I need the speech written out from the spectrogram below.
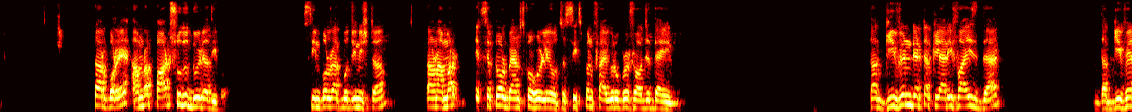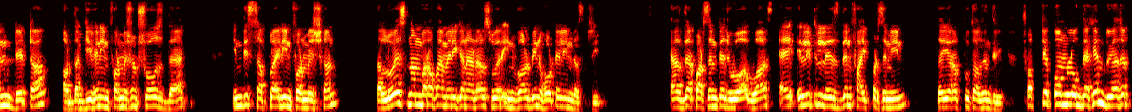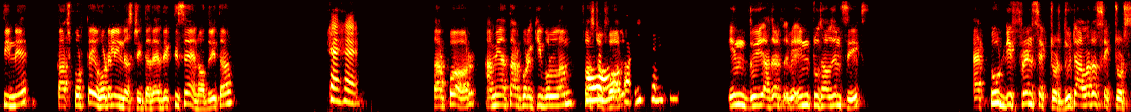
তারপরে আমরা পার্ট শুধু দুইটা দিব সিম্পল রাখব জিনিসটা কারণ আমার অ্যাকসেপ্টেবল ব্যান্ড স্কোর হইলেই হচ্ছে সিক্স পয়েন্ট ফাইভ এর উপরে সহজে দেয়নি the given data clarifies that the given data or the given information shows that in this supplied information the lowest number of american adults were involved in hotel industry as their percentage was a, a little less than 5% in the year of 2003 সবচেয়ে কম লোক দেখেন 2003 এ কাজ করতে hotel ইন্ডাস্ট্রিতে দেখতেছেন অদ্রিতা হ্যাঁ হ্যাঁ তারপর আমি তারপরে কি বললাম first of all in 2000 in 2006 at two different sectors দুইটা আলাদা sectors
